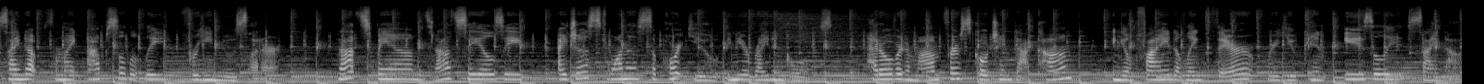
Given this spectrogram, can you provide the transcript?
signed up for my absolutely free newsletter. Not spam, it's not salesy. I just want to support you in your writing goals. Head over to momfirstcoaching.com and you'll find a link there where you can easily sign up.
